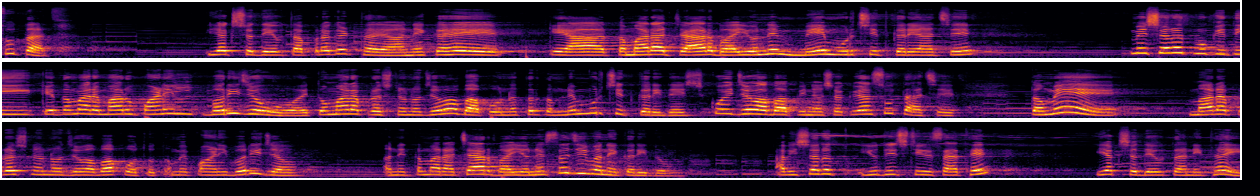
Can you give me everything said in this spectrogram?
સૂતા છે યક્ષ દેવતા પ્રગટ થયા અને કહે કે આ તમારા ચાર ભાઈઓને મેં મૂર્છિત કર્યા છે. મેં શરત મૂકી હતી કે તમારે મારું પાણી ભરી જવું હોય તો મારા પ્રશ્નનો જવાબ આપો, નતર તમને મૂર્છિત કરી દઈશ. કોઈ જવાબ આપી ન શક્યો. આ સૂતા છે. તમે મારા પ્રશ્નનો જવાબ આપો તો તમે પાણી ભરી જાઓ અને તમારા ચાર ભાઈઓને સજીવને કરી દો. આવી શરત યુધિષ્ઠિર સાથે યક્ષ દેવતાની થઈ.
